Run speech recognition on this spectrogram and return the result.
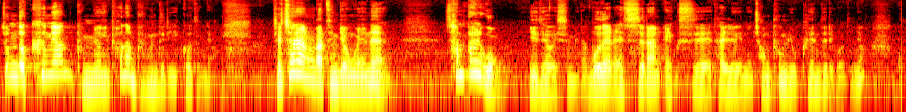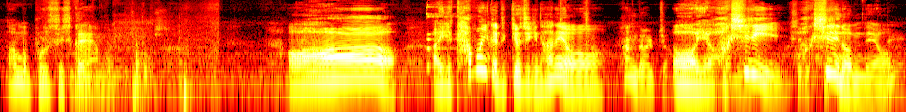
좀 더 크면 분명히 편한 부분들이 있거든요. 제 차량 같은 경우에는 380이 되어 있습니다. 모델 S랑 X에 달려 있는 정품 요크핸들이거든요. 한번 볼 수 있을까요? 한번 보시죠. 아, 아 이게 타보니까 느껴지긴 하네요. 확 넓죠. 어, 예, 확실히 확실히 넓네요. 네.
